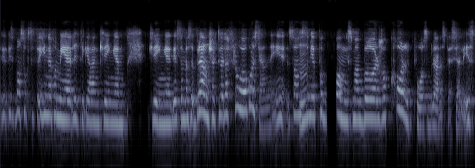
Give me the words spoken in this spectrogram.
vi måste också hinna få med lite grann kring, eh, kring det som är alltså branschaktuella frågor sen. Sånt mm. som är på gång som man bör ha koll på som lönespecialist.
